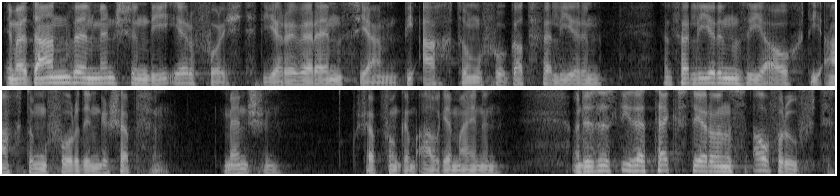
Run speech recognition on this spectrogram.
Immer dann, wenn Menschen die Ehrfurcht, die Reverentia, die Achtung vor Gott verlieren, dann verlieren sie auch die Achtung vor den Geschöpfen, Menschen, Schöpfung im Allgemeinen. Und es ist dieser Text, der uns aufruft,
